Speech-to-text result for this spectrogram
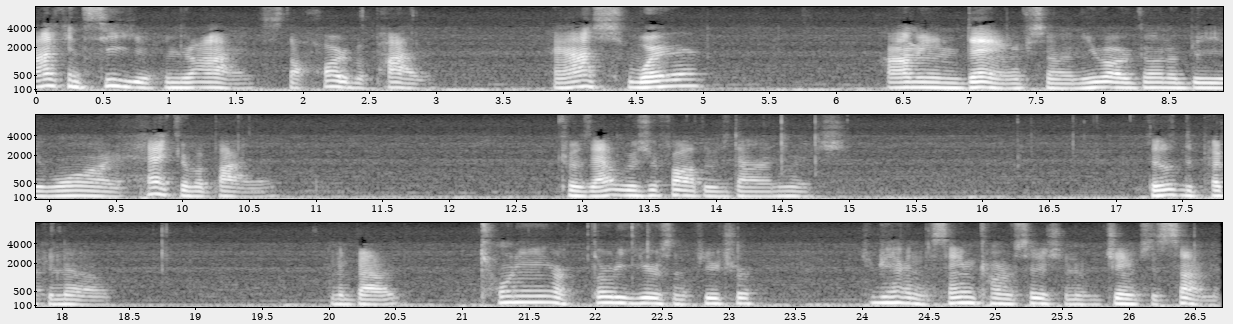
I can see it in your eyes, the heart of a pilot. And I swear, I mean, dang, son, you are gonna be one heck of a pilot. Because that was your father's dying wish. Little did Peppy in about 20 or 30 years in the future, he'd be having the same conversation with James's son,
